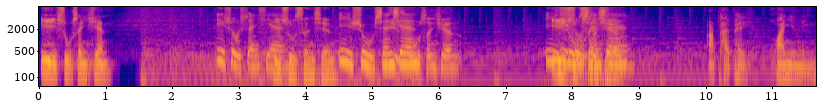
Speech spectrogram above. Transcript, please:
艺术生鲜，艺术生鲜，艺术生鲜，艺术生鲜，艺术生鲜，艺术声鲜。ART TAIPEI，欢迎您。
